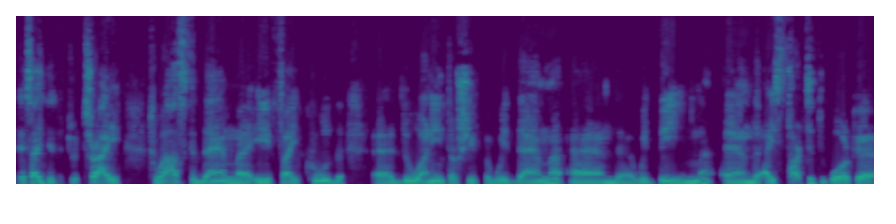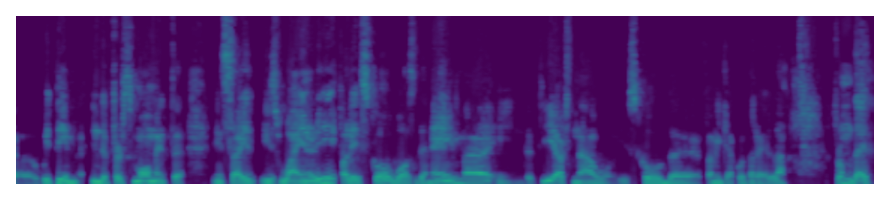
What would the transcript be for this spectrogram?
decided to try to ask them if I could uh, do an internship with them and uh, with him. And I started to work uh, with him. In the first moment uh, inside his winery, Falesco was the name. Uh, in the years now is called Famiglia Cotarella. From that,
